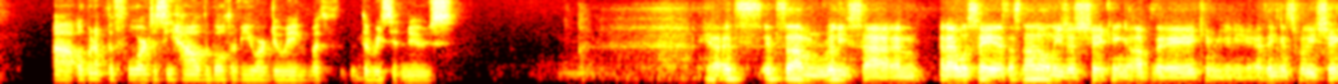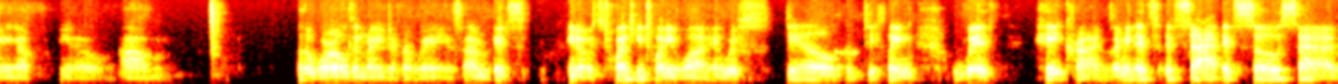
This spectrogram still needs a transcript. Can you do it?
uh, open up the floor to see how the both of you are doing with the recent news. Yeah, it's it's um really sad, and and I will say is it's not only just shaking up the AA community. I think it's really shaking up you know um, the world in many different ways. Um, it's you know it's 2021, and we're still dealing with hate crimes. I mean, it's it's sad. It's so sad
